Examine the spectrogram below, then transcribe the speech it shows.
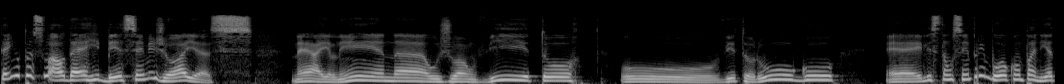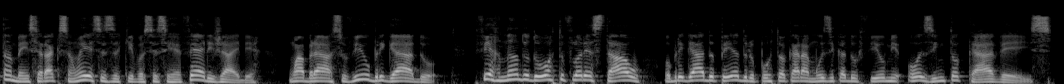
Tem o pessoal da RB Semijoias, né? A Helena, o João Vitor, o Vitor Hugo. É, eles estão sempre em boa companhia também. Será que são esses a que você se refere, Jaider? Um abraço, viu? Obrigado. Fernando do Horto Florestal. Obrigado, Pedro, por tocar a música do filme Os Intocáveis.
